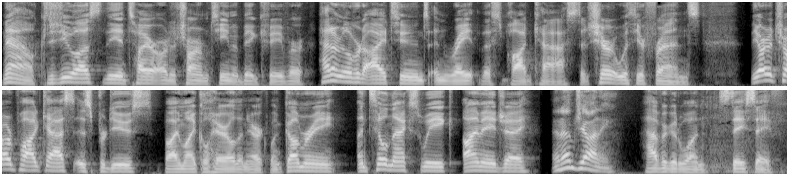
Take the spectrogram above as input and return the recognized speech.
Now, could you do us, the entire Art of Charm team, a big favor? Head on over to iTunes and rate this podcast and share it with your friends. The Art of Charm podcast is produced by Michael Harold and Eric Montgomery. Until next week, I'm AJ. And I'm Johnny. Have a good one. Stay safe.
